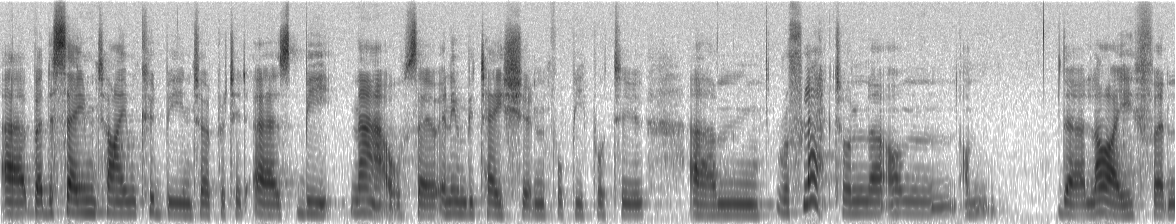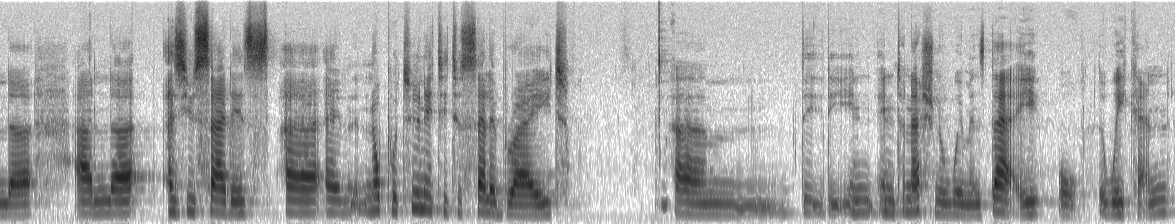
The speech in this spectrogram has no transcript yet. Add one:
Uh, but at the same time could be interpreted as be now, so an invitation for people to um, reflect on, uh, on, on their life. And, uh, and uh, as you said, is uh, an opportunity to celebrate um, the, the in International Women's Day or the weekend,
